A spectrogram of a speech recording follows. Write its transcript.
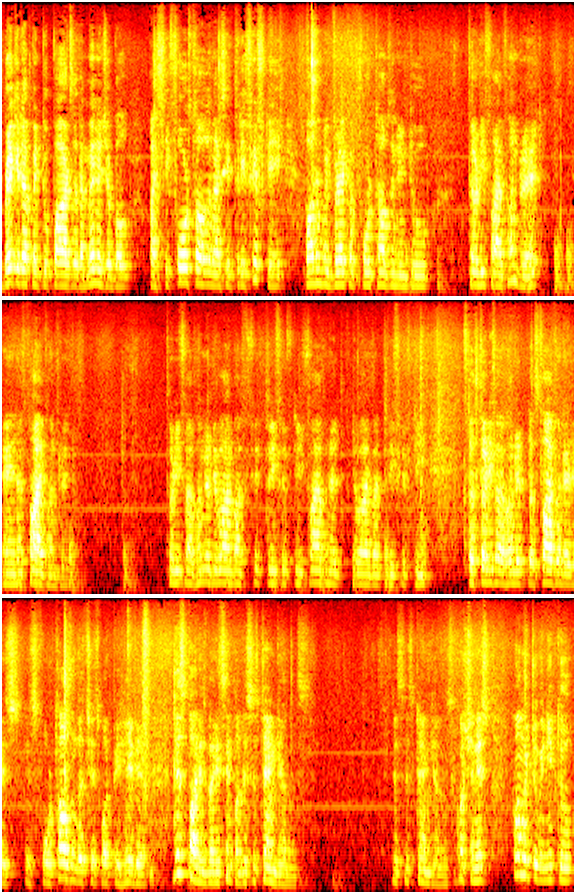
Break it up into parts that are manageable. I see 4000 I see 350 why don't we break up 4000 into 3500 and a 500 3500 divided by 350, 500 divided by 350, plus 3500 plus 500 is, is 4000, which is what we have here. This part is very simple, this is 10 gallons. This is 10 gallons. The question is, how much do we need to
